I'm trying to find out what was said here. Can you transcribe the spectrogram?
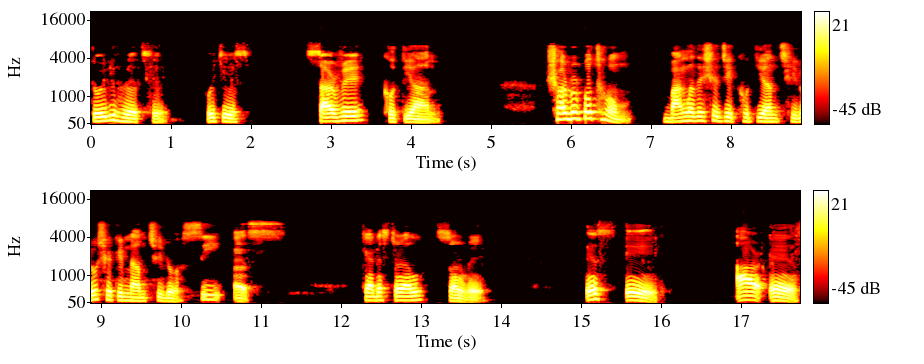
তৈরি হয়েছে হুইচ ইজ সার্ভে খতিয়ান। সর্বপ্রথম বাংলাদেশে যে খতিয়ান ছিল, সেটির নাম ছিল CS cadastral survey S A R S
